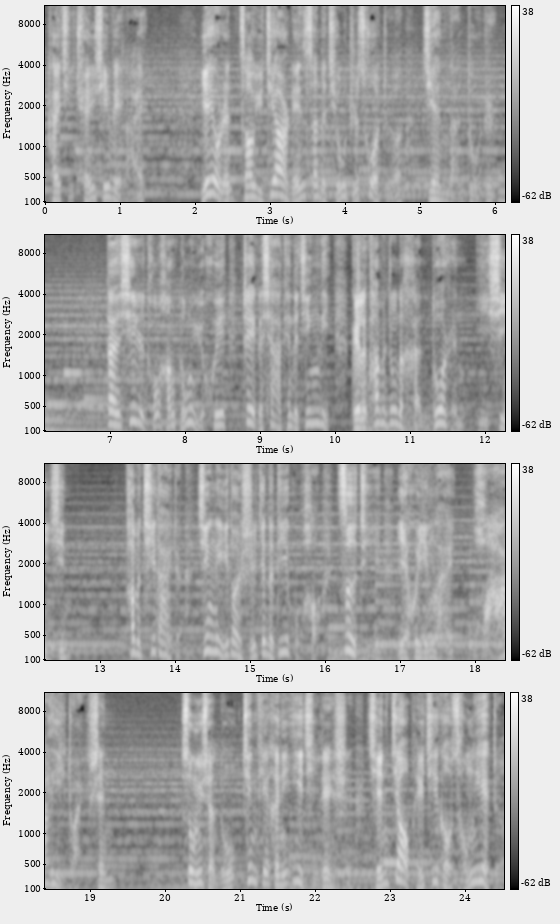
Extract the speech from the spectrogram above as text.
开启全新未来；也有人遭遇接二连三的求职挫折，艰难度日。但昔日同行董宇辉这个夏天的经历，给了他们中的很多人以信心。他们期待着经历一段时间的低谷后，自己也会迎来华丽转身。宋宇选读，今天和您一起认识前教培机构从业者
